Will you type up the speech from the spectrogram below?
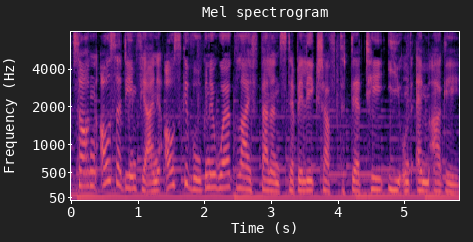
sorgen außerdem für eine ausgewogene Work-Life-Balance der Belegschaft der TI und MAG.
